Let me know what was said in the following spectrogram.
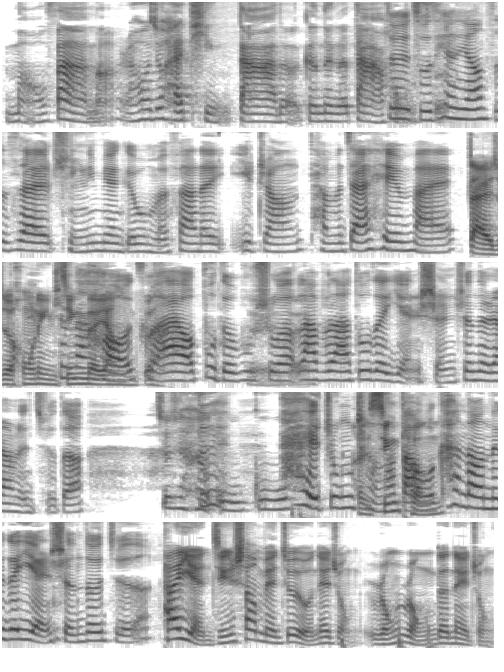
毛发嘛，然后就还挺搭的，跟那个大红。对，昨天杨子在群里面给我们发了一张他们家黑埋戴着红领巾的样子，好可爱哦！不得不说，拉布拉多的眼神真的让人觉得就是很无辜，太忠诚了吧？我看到那个眼神都觉得，他眼睛上面就有那种绒绒的那种。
